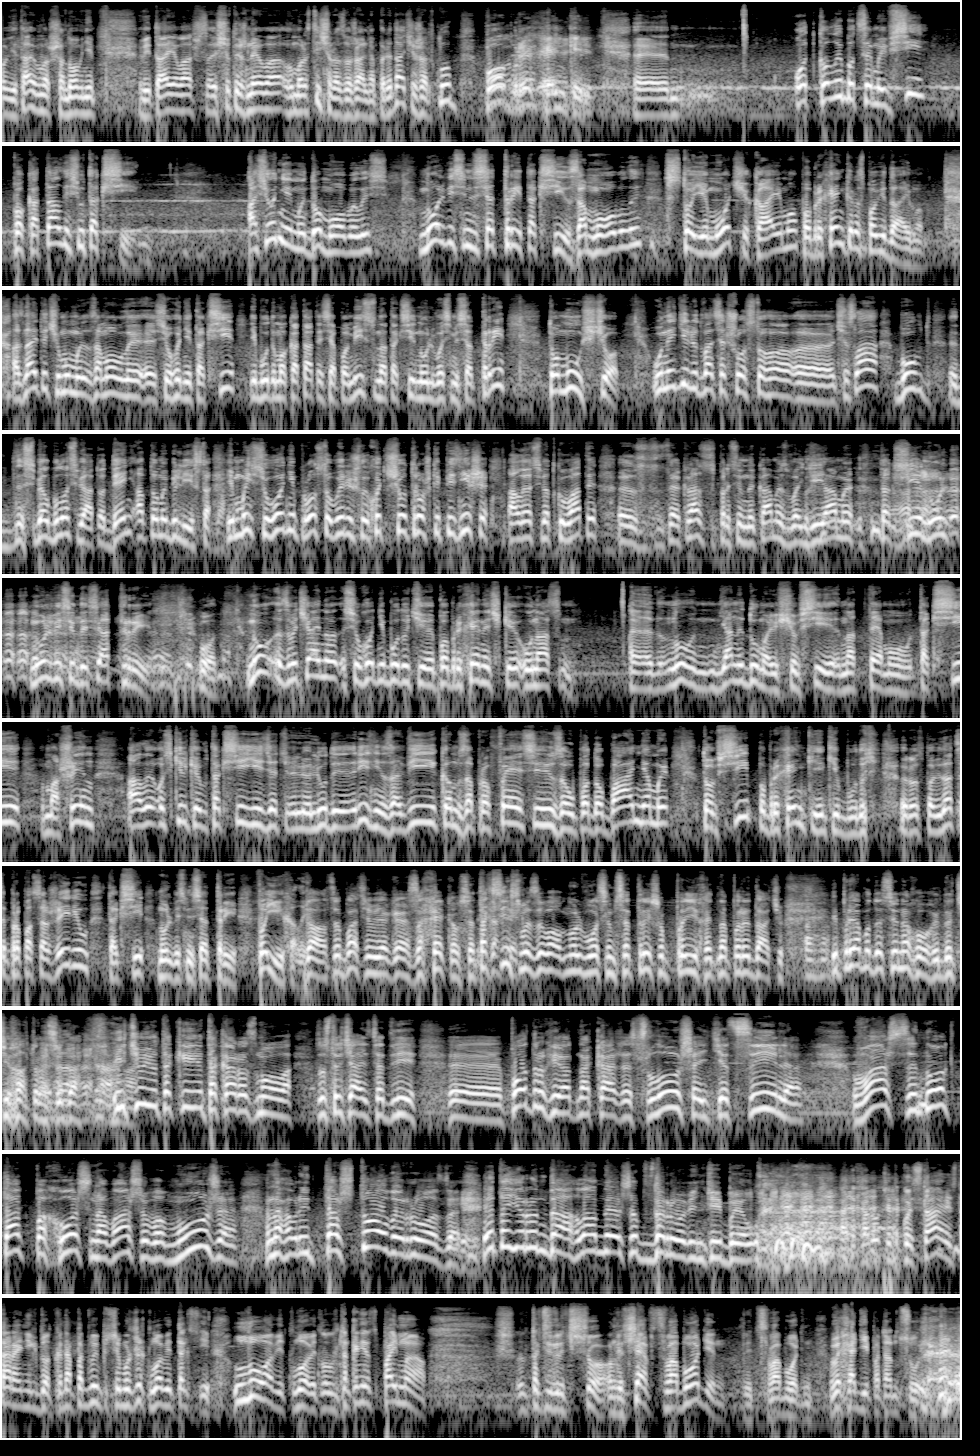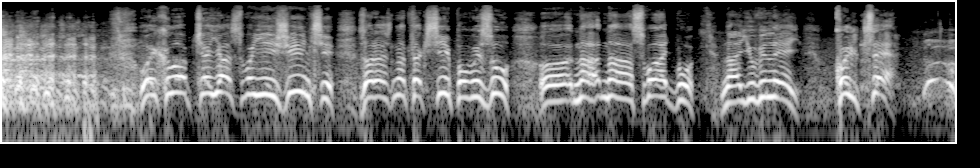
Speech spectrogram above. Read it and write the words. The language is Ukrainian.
Вітаємо, вітаємо вас, шановні. Вітає вас щотижнева гумористична розважальна передача Жарт-клуб Побрехеньки. Е, от коли б це ми всі покатались у таксі. А сьогодні ми домовились. 0,83 таксі замовили, стоїмо, чекаємо, побрехеньки розповідаємо. А знаєте, чому ми замовили е, сьогодні таксі і будемо кататися по місту на таксі 0,83? Тому що у неділю 26 е, числа був було свято День автомобіліста. І ми сьогодні просто вирішили, хоч що трошки пізніше, але святкувати е, якраз з працівниками, з водіями таксі 0,83. От. Ну, звичайно, сьогодні будуть е, побрехенечки у нас. Е, Ну, я не думаю, що всі на тему таксі, машин, але оскільки в таксі їздять люди різні за віком, за професією, за уподобаннями, то всі побрехеньки, які будуть розповідатися про пасажирів таксі 083. Поїхали. Да, це бачив, як я захекався. Таксіст визивав 083, щоб приїхати на передачу. І прямо до синагоги, до театру сюди. І чую таки, така розмова. Зустрічаються дві е, подруги. Одна каже: слушайте, Циля, ваш синок так похож на вашого мужа. Вона говорить, та що ви, Роза? Це ерунда, головне, щоб здоровенький був. Это хороший такой старый, старый анекдот, когда подвыпивший мужик ловит такси. Ловит, ловит, ловит, наконец поймал. Ш- Таксист говорит, что? Он говорит, шеф свободен? Говорит, свободен. Выходи, потанцуй. Ой, хлопче, я своїй жінці зараз на таксі повезу е, на, на свадьбу, на ювілей. Кольце.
